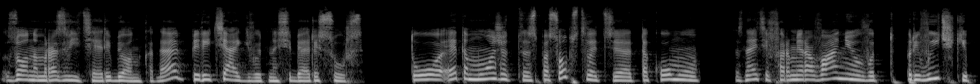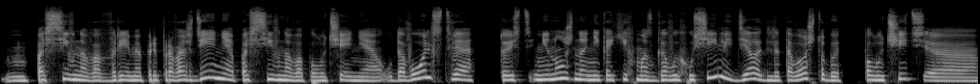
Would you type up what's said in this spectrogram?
зонам развития ребенка, да, перетягивают на себя ресурс, то это может способствовать э, такому, знаете, формированию вот привычки пассивного времяпрепровождения, пассивного получения удовольствия. То есть не нужно никаких мозговых усилий делать для того, чтобы получить э,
